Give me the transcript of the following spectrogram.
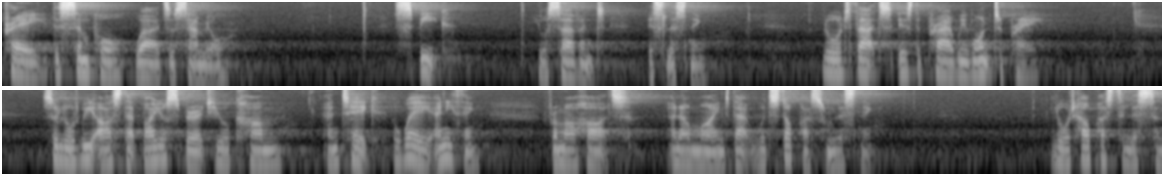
pray the simple words of Samuel Speak, your servant is listening. Lord, that is the prayer we want to pray. So, Lord, we ask that by your Spirit you will come and take away anything from our hearts and our mind that would stop us from listening. Lord, help us to listen.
